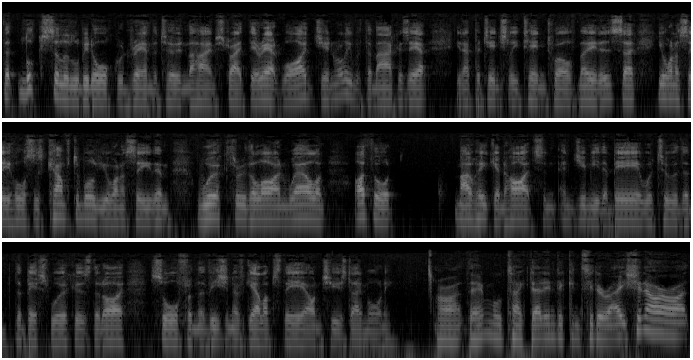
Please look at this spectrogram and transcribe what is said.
that looks a little bit awkward round the turn, the home straight. They're out wide generally with the markers out, you know, potentially 10, 12 metres. So you want to see horses comfortable. You want to see them work through the line well. And I thought Mohican Heights and, and Jimmy the Bear were two of the, the best workers that I saw from the vision of gallops there on Tuesday morning. All right, then we'll take that into consideration. All right,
